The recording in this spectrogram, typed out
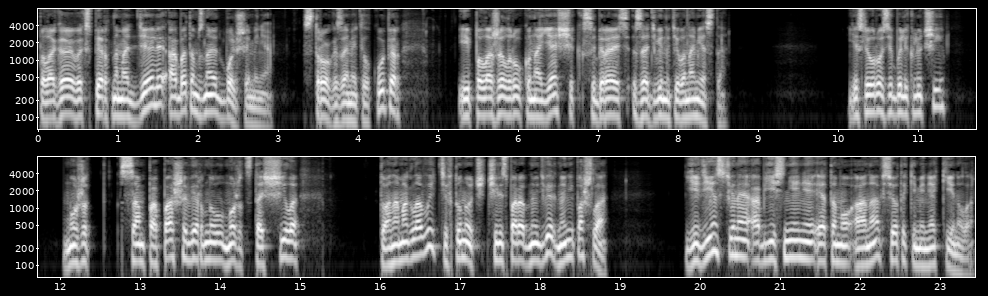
Полагаю, в экспертном отделе об этом знают больше меня, — строго заметил Купер и положил руку на ящик, собираясь задвинуть его на место. Если у Рози были ключи, может, сам папаша вернул, может, стащила, то она могла выйти в ту ночь через парадную дверь, но не пошла. Единственное объяснение этому — она все-таки меня кинула.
